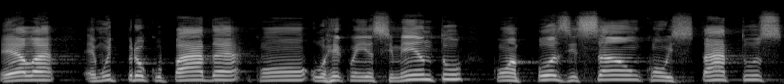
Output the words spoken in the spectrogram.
ela é muito preocupada com o reconhecimento, com a posição, com o status.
